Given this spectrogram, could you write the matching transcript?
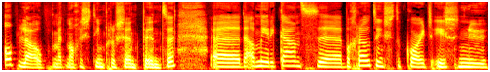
oplopen met nog eens 10 procentpunten. Uh, de Amerikaanse begrotingstekort is nu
